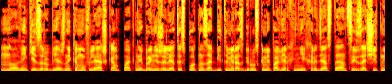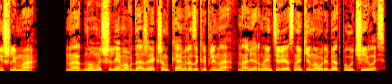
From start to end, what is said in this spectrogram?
Новенький зарубежный камуфляж, компактные бронежилеты с плотно забитыми разгрузками поверх них, радиостанции, защитные шлема. На одном из шлемов даже экшн-камера закреплена. Наверное, интересное кино у ребят получилось.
